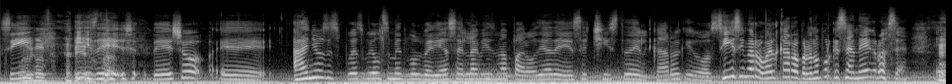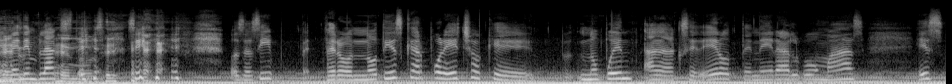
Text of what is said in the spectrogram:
Sí, y de, hecho, eh, años después Will Smith volvería a hacer la misma parodia de ese chiste del carro, que digo, sí, sí me robé el carro, pero no porque sea negro, o sea, en Men Black. sí. O sea, sí, pero no tienes que dar por hecho que no pueden acceder o tener algo más es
